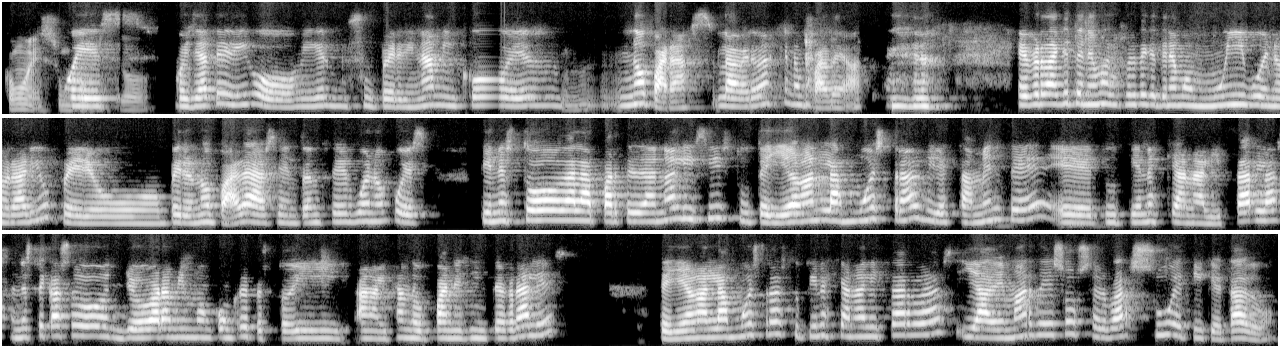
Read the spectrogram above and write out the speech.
¿Cómo es? pues, pues ya te digo, Miguel, súper dinámico, es... no paras, la verdad es que no paras. es verdad que tenemos la suerte que tenemos muy buen horario, pero, pero no paras. Entonces, bueno, pues tienes toda la parte de análisis, tú te llegan las muestras directamente, eh, tú tienes que analizarlas. En este caso, yo ahora mismo en concreto estoy analizando panes integrales, te llegan las muestras, tú tienes que analizarlas y además de eso observar su etiquetado,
